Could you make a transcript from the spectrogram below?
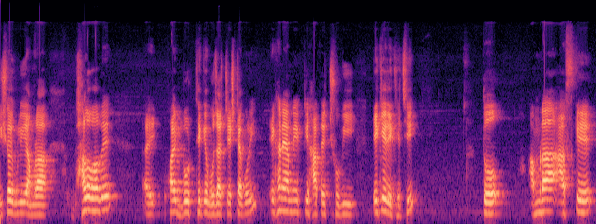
বিষয়গুলি আমরা ভালোভাবে এই হোয়াইট বোর্ড থেকে বোঝার চেষ্টা করি। এখানে আমি একটি হাতের ছবি এঁকে রেখেছি। তো আমরা আজকে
